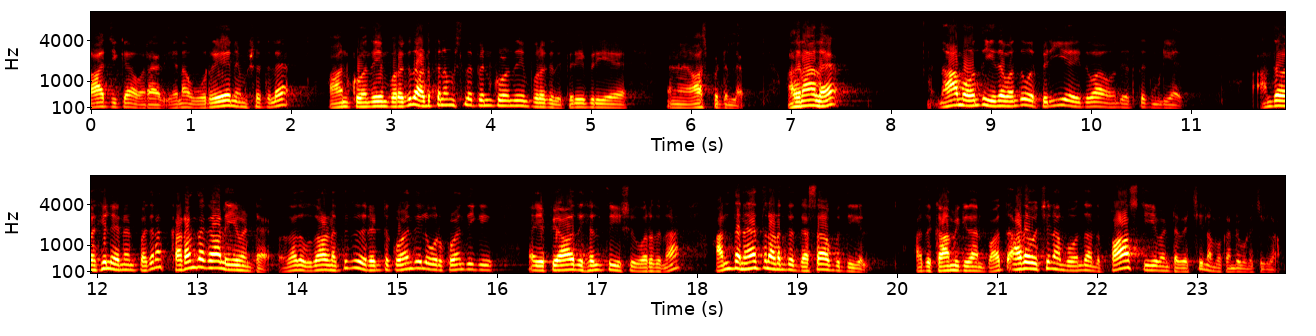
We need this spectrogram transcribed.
லாஜிக்காக வராது. ஏன்னா ஒரே நிமிஷத்தில் ஆண் குழந்தையும் பிறகுது அடுத்த நிமிஷத்தில் பெண் குழந்தையும் பிறகுது பெரிய பெரிய ஹாஸ்பிட்டலில் அதனால் நாம் வந்து இதை வந்து ஒரு பெரிய இதுவாக வந்து எடுத்துக்க முடியாது. அந்த வகையில் என்னென்னு பார்த்தீங்கன்னா கடந்த கால ஈவெண்ட்டை அதாவது உதாரணத்துக்கு ரெண்டு குழந்தையில் ஒரு குழந்தைக்கு எப்பயாவது ஹெல்த் இஷ்யூ வருதுன்னா அந்த நேரத்தில் நடந்த தசாபுத்திகள் அது காமிக்குதான்னு பார்த்து அதை வச்சு நம்ம வந்து அந்த பாஸ்ட் ஈவெண்ட்டை வச்சு நம்ம கண்டுபிடிச்சிக்கலாம்.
